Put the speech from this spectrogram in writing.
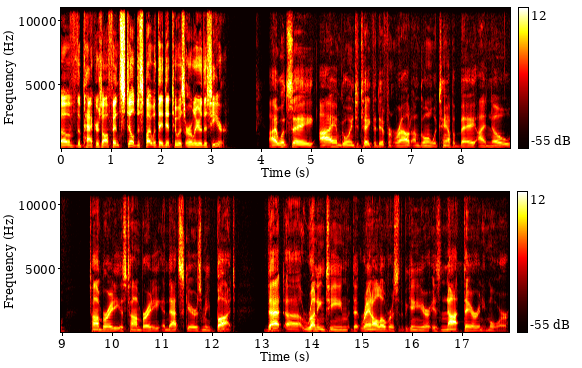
of the Packers offense still, despite what they did to us earlier this year. I would say I am going to take the different route. I'm going with Tampa Bay. I know Tom Brady is Tom Brady, and that scares me. But that uh, running team that ran all over us at the beginning of the year is not there anymore.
